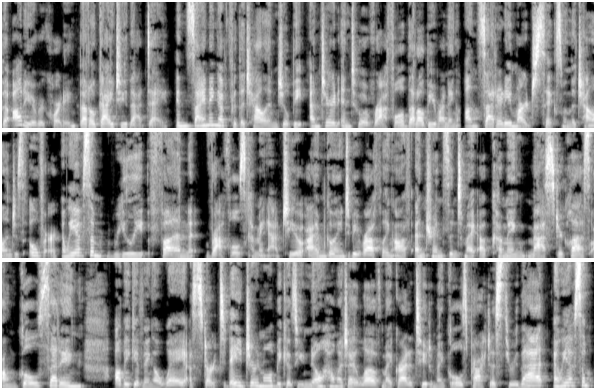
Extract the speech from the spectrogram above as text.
the audio recording that'll guide you that day. In signing up for the challenge, you'll be entered into a raffle that I'll be running on Saturday, March 6th when the challenge is over. And we have some really fun raffles coming at you. I'm going to be raffling off entrance into my upcoming masterclass on goal setting. I'll be giving away a Start Today journal because you know how much I love my gratitude and my goals practice through that. And we have some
